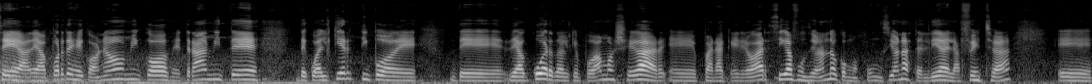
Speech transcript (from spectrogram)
sea de aportes económicos, de trámites, de cualquier tipo de, de- de acuerdo al que podamos llegar eh, para que el hogar siga funcionando como funciona hasta el día de la fecha. eh,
